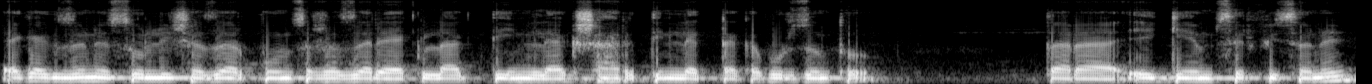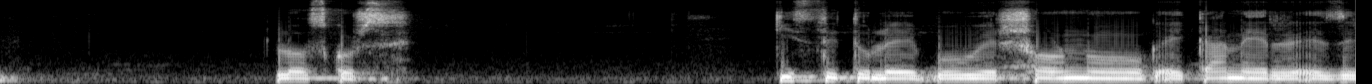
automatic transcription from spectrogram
এক একজনে চল্লিশ হাজার, পঞ্চাশ হাজার, এক লাখ, তিন লাখ, সাড়ে তিন লাখ টাকা পর্যন্ত তারা এই গেমসের পিছনে লস করছে। কিস্তি তুলে বউয়ের স্বর্ণ, এই কানের যে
